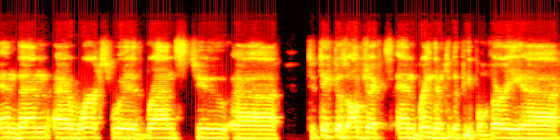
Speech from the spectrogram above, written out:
and then uh, works with brands to uh, to take those objects and bring them to the people. Very uh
